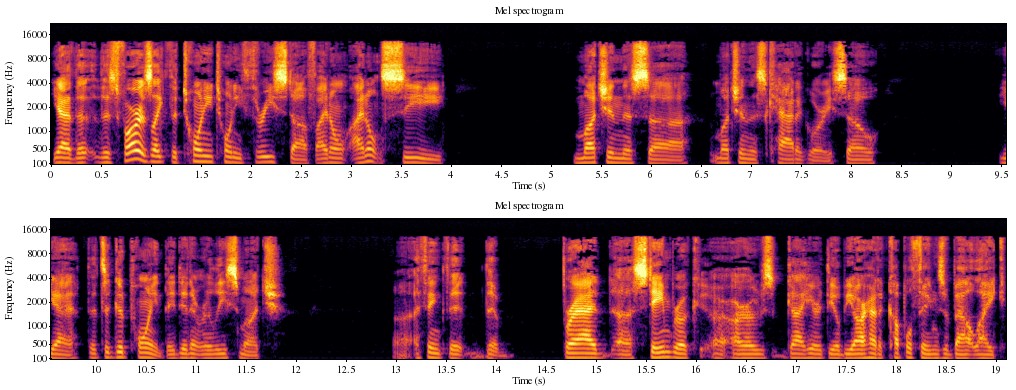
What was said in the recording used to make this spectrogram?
Yeah, the, the- as far as like the 2023 stuff, I don't I don't see much in this uh much in this category. So yeah, that's a good point. They didn't release much. Uh, I think that that Brad uh, Stainbrook, our, our guy here at the OBR, had a couple things about like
